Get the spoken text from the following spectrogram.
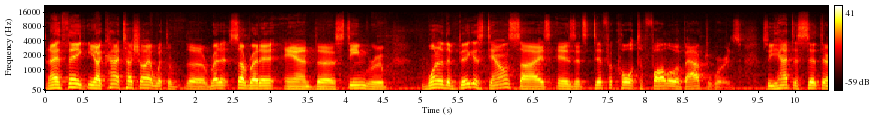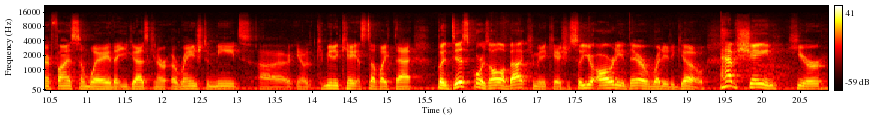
And I think, you know, I kind of touched on it with the, the Reddit subreddit and the Steam group one of the biggest downsides is it's difficult to follow up afterwards. So you have to sit there and find some way that you guys can arrange to meet, uh, you know, communicate and stuff like that. But Discord is all about communication, so you're already there, ready to go. I have Shane here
